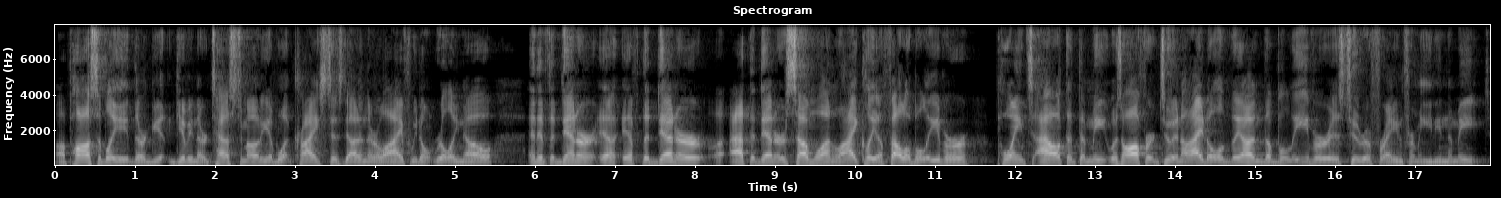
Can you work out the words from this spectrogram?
Uh, possibly they're giving their testimony of what Christ has done in their life. We don't really know. And if the dinner, if the dinner, uh, at the dinner, someone likely a fellow believer points out that the meat was offered to an idol, then the believer is to refrain from eating the meat.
